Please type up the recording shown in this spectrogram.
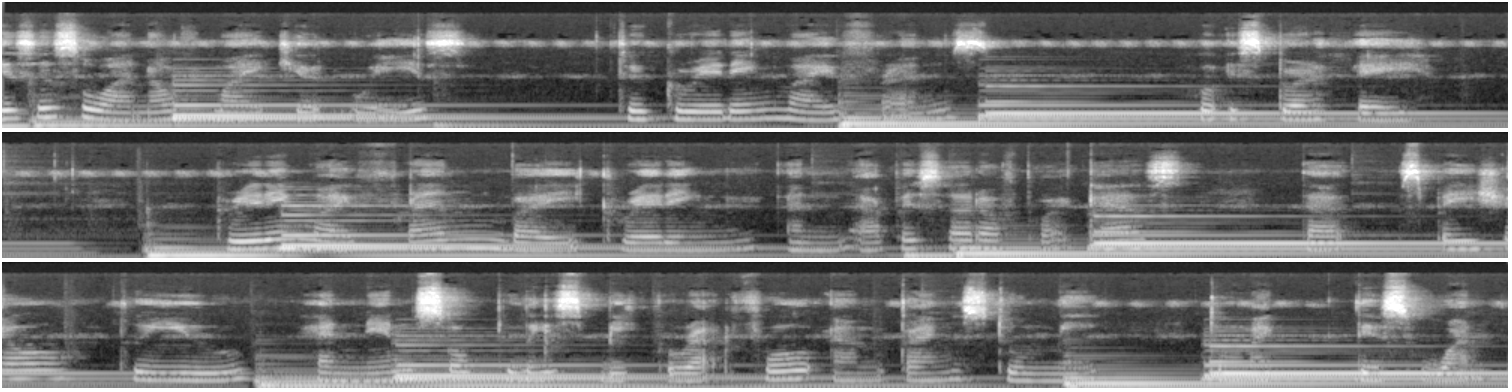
This is one of my cute ways to greeting my friends who is birthday. Greeting my friend by creating an episode of podcast that special to you and in so please be grateful and thanks to me to make this one.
